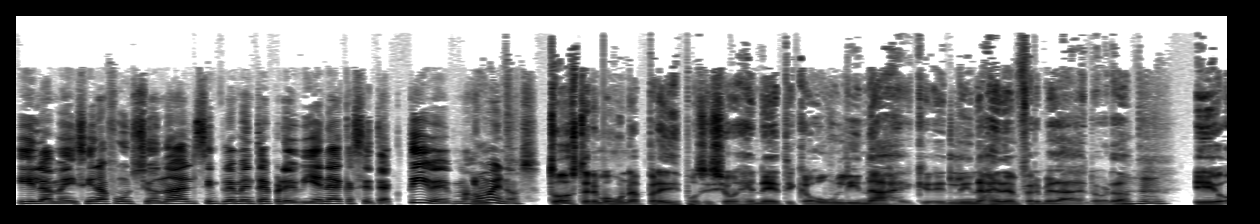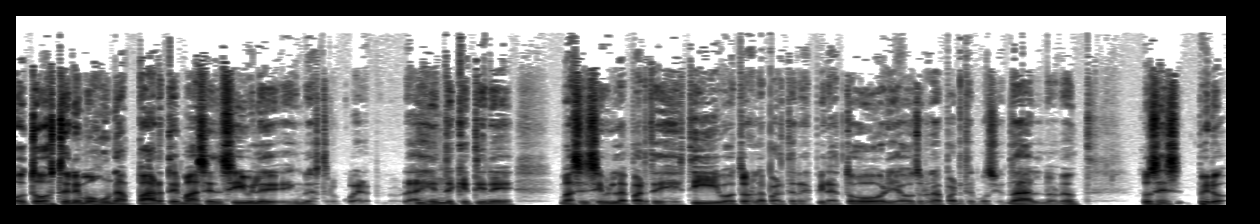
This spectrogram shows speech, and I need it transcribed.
y la medicina funcional simplemente previene a que se te active, más o menos. Todos tenemos una predisposición genética o un linaje, linaje de enfermedades, ¿no verdad? Eh, o todos tenemos una parte más sensible en nuestro cuerpo. Hay gente que tiene más sensible la parte digestiva, otros la parte respiratoria, otros la parte emocional, ¿no? Entonces, pero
